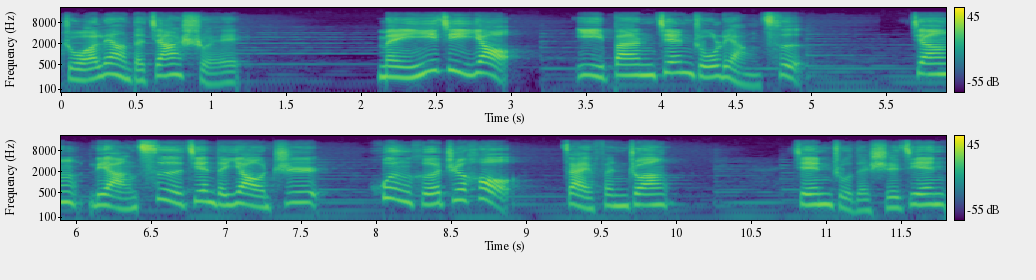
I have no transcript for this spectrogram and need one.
酌量的加水。每一剂药。一般煎煮两次，将两次煎的药汁混合之后再分装。煎煮的时间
